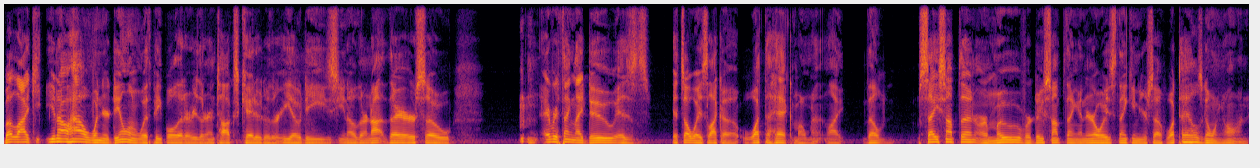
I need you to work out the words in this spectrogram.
But like you know how when you're dealing with people that are either intoxicated or they're EODs, you know they're not there, so everything they do is it's always like a what the heck moment. Like they'll say something or move or do something, and you're always thinking to yourself, "What the hell's going on?"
